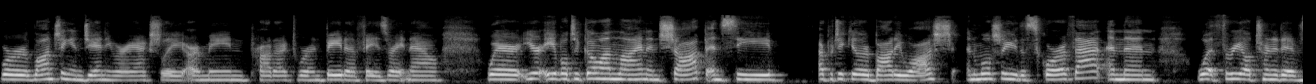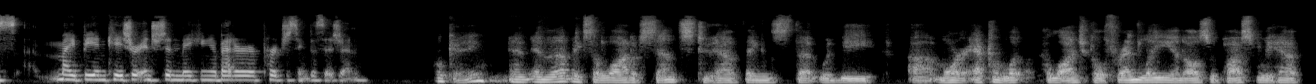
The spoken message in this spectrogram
we're launching in January. Actually, our main product. We're in beta phase right now, where you're able to go online and shop and see a particular body wash, and we'll show you the score of that, and then what three alternatives might be in case you're interested in making a better purchasing decision. Okay, and and that makes a lot of sense to have things that would be uh, more ecological friendly and also possibly have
